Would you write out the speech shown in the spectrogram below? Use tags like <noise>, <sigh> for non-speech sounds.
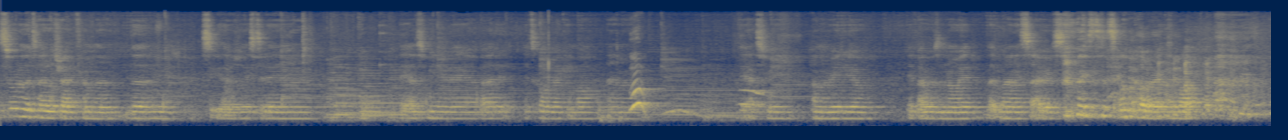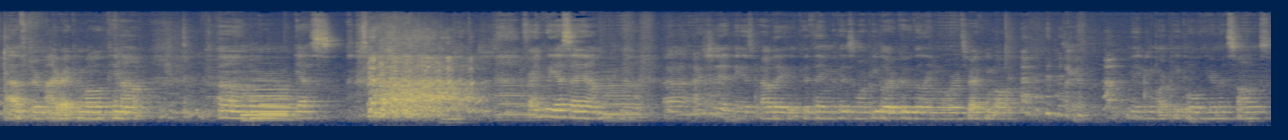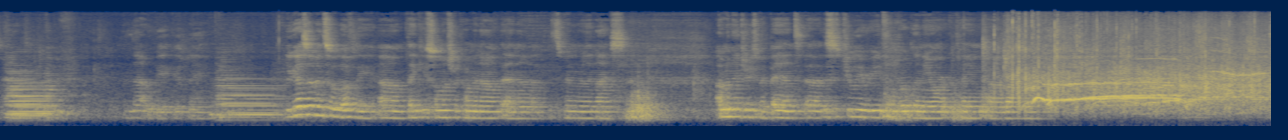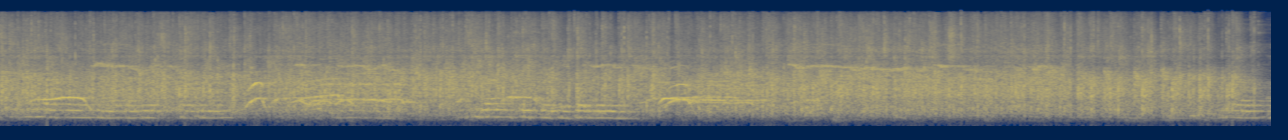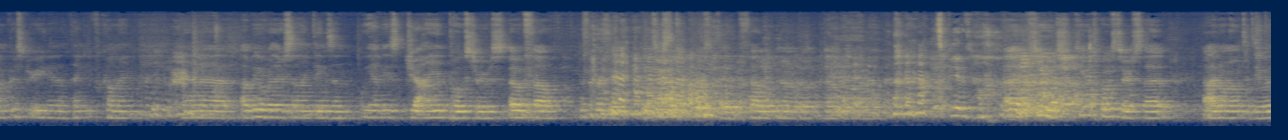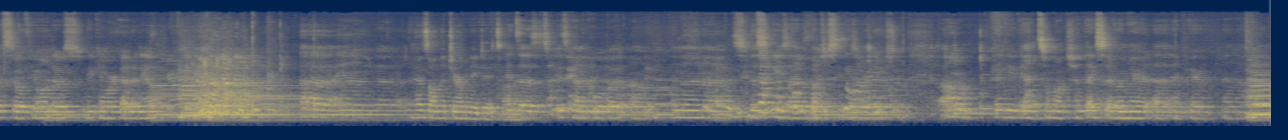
it's sort of the title track from the, the new CD that was released today, and uh, they asked me today about it. It's called Wrecking Ball, and uh, they asked me on the radio if I was annoyed that Miley Cyrus <laughs> released a song called Wrecking Ball after my Wrecking Ball came out. Um, yes. <laughs> Frankly, yes, I am. Uh, actually, I think it's probably a good thing because more people are Googling words Wrecking Ball. Maybe more people will hear my songs. And that would be a good thing. You guys have been so lovely. Um, thank you so much for coming out, and uh, it's been really nice. And I'm going to introduce my band. Uh, this is Julia Reed from Brooklyn, New York, playing uh, giant posters. Oh, it fell. That's perfect. It's just, of course it did. It fell. No, no, no, no. It's beautiful. Uh, huge, huge posters that I don't know what to do with, so if you want those, we can work out a deal. <laughs> Uh, and uh, It has all the Germany dates on it it. does, it's, it's kind of cool, but, um, and then uh, the CDs, I have a bunch of CDs over there. So, um, thank you again so much, and thanks to everyone here at uh, Ampere. And, uh,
